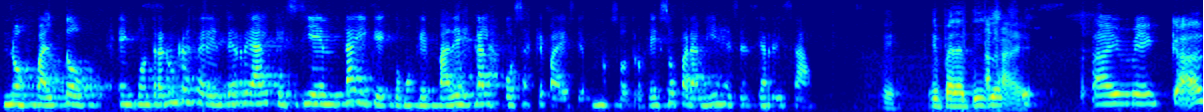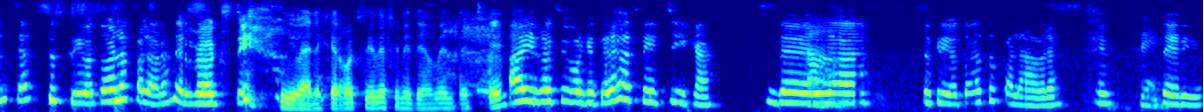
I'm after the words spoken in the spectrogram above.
nos faltó encontrar un referente real que sienta y que como que padezca las cosas que padecemos nosotros. Eso para mí es esencia rizada. Sí. Y para ti, Ay, ay, me encanta. Suscribo todas las palabras de Roxy. Sí, vale, es que Roxy definitivamente. ¿eh? Ay, Roxy, porque tú eres así, chica. De ah. verdad. Suscribo todas tus palabras. En serio.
